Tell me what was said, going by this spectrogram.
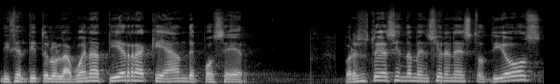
Dice el título, la buena tierra que han de poseer. Por eso estoy haciendo mención en esto. Dios,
